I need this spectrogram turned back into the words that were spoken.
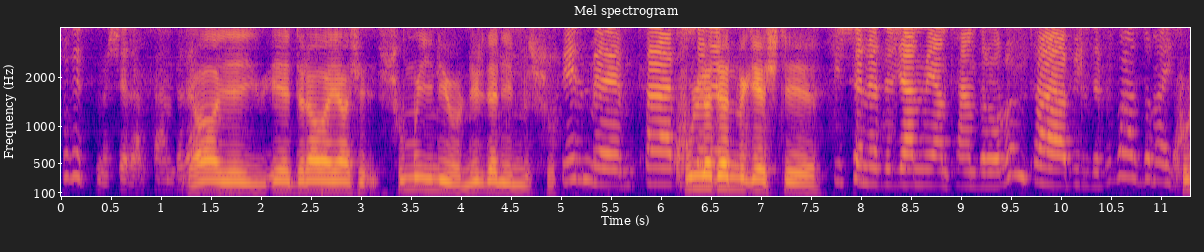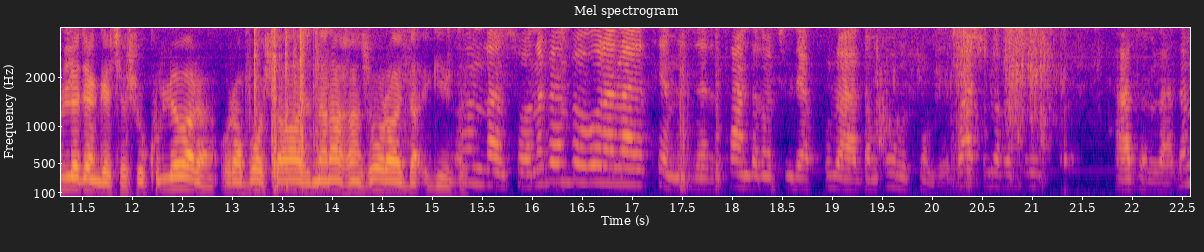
Su gitmiş herhalde. Ya e, Edirava ya şey, su mu iniyor? Nereden inmiş su? Bilmiyorum ta bir Kulleden sene- mi geçti? Bir senedir yanmayan tandır olur mu? Ta bildirdi bazıma. Kulleden geçer. Şu kulle var ha. Ora boşta ağzından akan su oraya da girdi. Ondan sonra ben bu oraları temizledim. Tandırın içinde kulardım kurusun diye. Başını kışın hazırladım.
